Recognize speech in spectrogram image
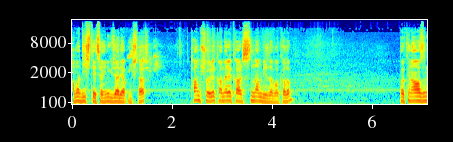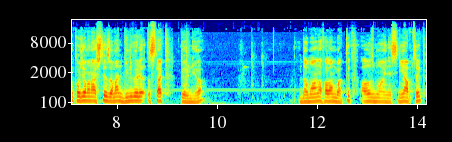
Ama diş detayını güzel yapmışlar. Tam şöyle kamera karşısından bir de bakalım. Bakın ağzını kocaman açtığı zaman dili böyle ıslak görünüyor. Damağına falan baktık. Ağız muayenesini yaptık.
